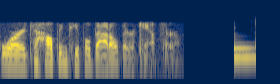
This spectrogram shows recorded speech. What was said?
forward to helping people battle their cancer.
